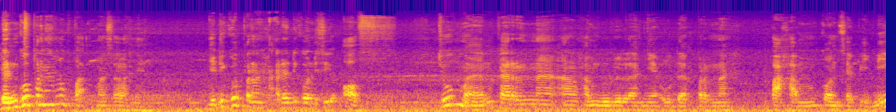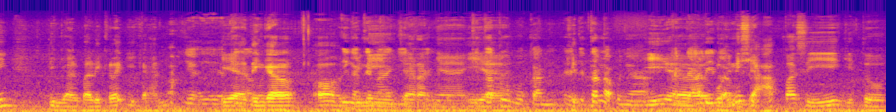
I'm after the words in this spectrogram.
Dan gue pernah lupa masalahnya. Jadi gue pernah ada di kondisi off. Cuman karena alhamdulillahnya udah pernah paham konsep ini, tinggal balik lagi kan. Oh, iya, iya, Iya, tinggal oh ingatin ini aja. caranya. Kita iya. tuh bukan, ya, kita nggak punya Iya, kendali dalam ini siapa sih gitu.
